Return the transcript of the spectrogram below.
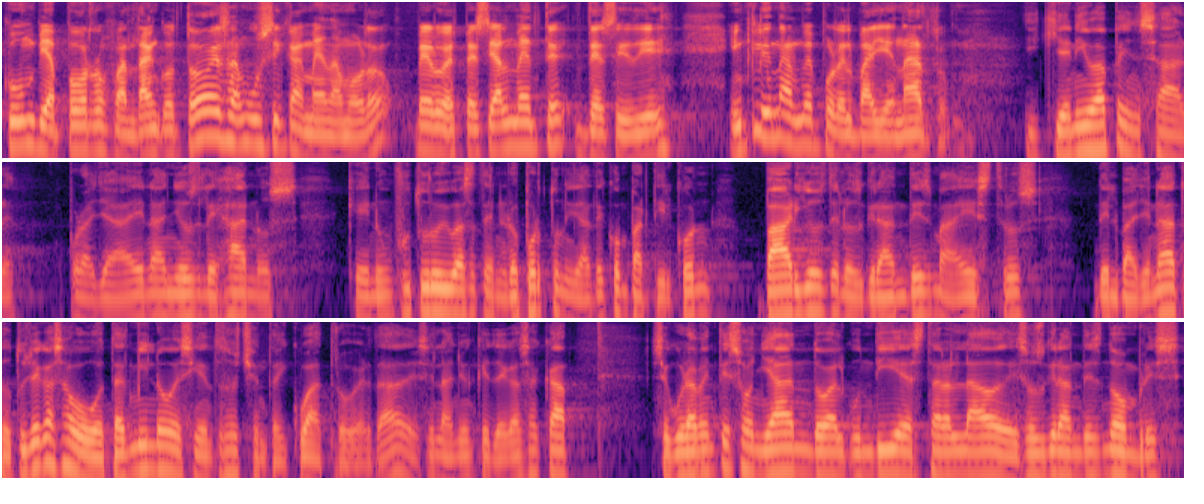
cumbia, porro, fandango, toda esa música me enamoró, pero especialmente decidí inclinarme por el vallenato. ¿Y quién iba a pensar por allá en años lejanos que en un futuro ibas a tener oportunidad de compartir con varios de los grandes maestros del vallenato. Tú llegas a Bogotá en 1984, ¿verdad? Es el año en que llegas acá, seguramente soñando algún día estar al lado de esos grandes nombres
